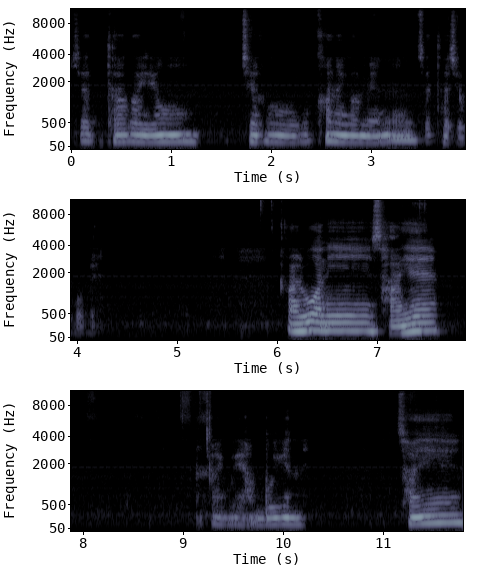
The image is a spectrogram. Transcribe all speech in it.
세타가 0, 제로 칸에 가면은 세타 제곱에. R1이 4에 아이고 얘안 보이겠네. 4에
